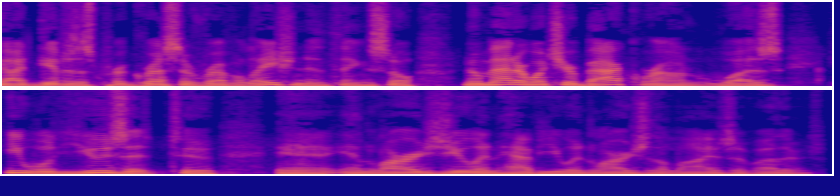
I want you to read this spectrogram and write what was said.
God gives us progressive revelation in things. So no matter what your background was, He will use it to uh, enlarge you and have you enlarge the lives of others.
